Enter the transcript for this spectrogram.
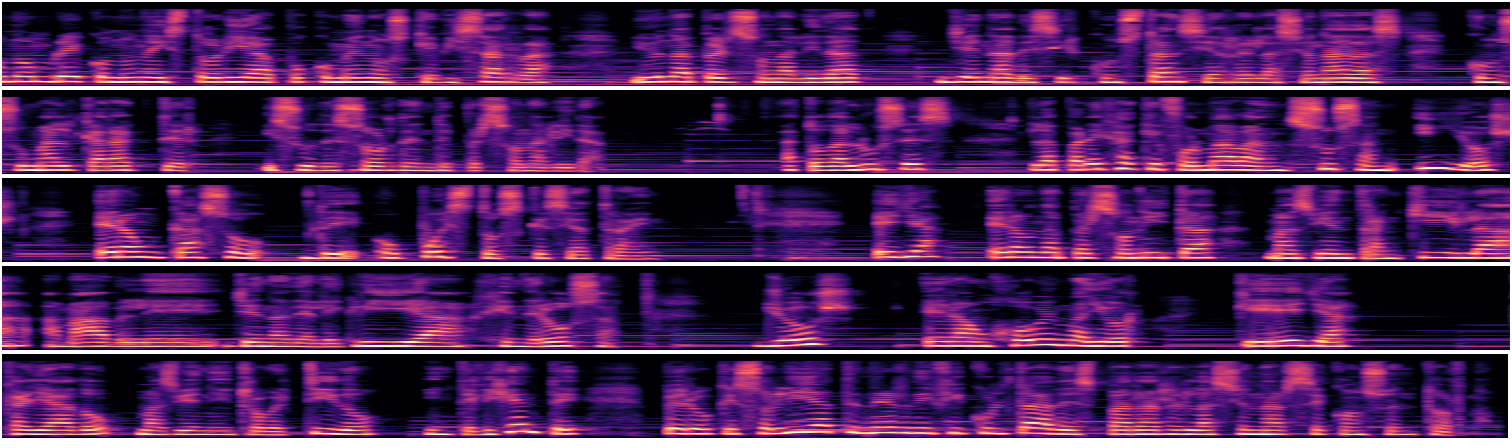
un hombre con una historia poco menos que bizarra y una personalidad llena de circunstancias relacionadas con su mal carácter y su desorden de personalidad. A todas luces, la pareja que formaban Susan y Josh era un caso de opuestos que se atraen. Ella era una personita más bien tranquila, amable, llena de alegría, generosa. Josh era un joven mayor que ella callado, más bien introvertido, inteligente, pero que solía tener dificultades para relacionarse con su entorno.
